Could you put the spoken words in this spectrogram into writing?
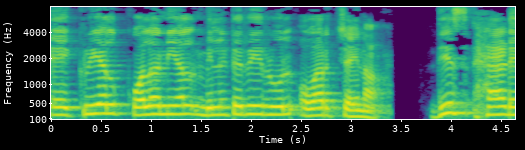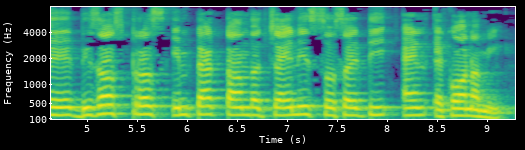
a cruel colonial military rule over China. This had a disastrous impact on the Chinese society and economy.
